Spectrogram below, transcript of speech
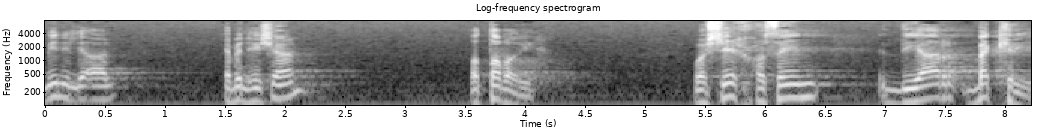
مين اللي قال؟ ابن هشام والطبري والشيخ حسين الديار بكري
